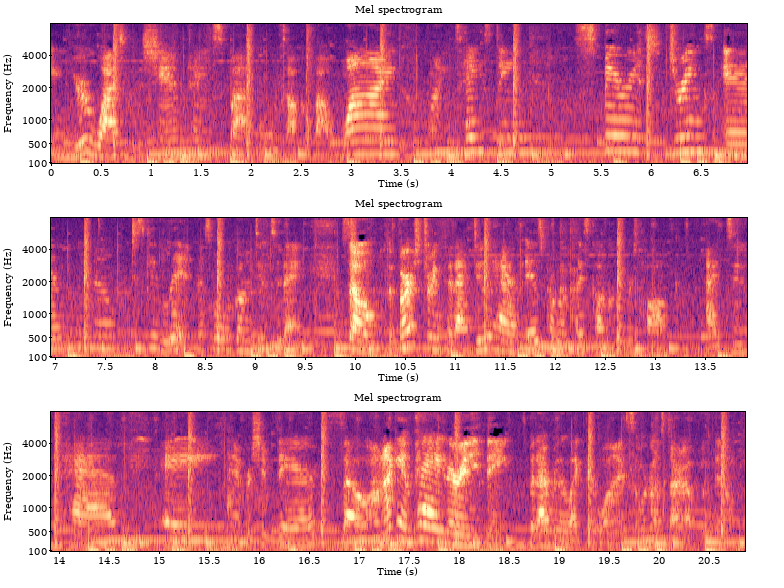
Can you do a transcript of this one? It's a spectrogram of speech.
And you're watching the Champagne Spot, where we talk about wine, wine tasting, spirits, drinks, and you know, just get lit. That's what we're going to do today. So the first drink that I do have is from a place called Cooper's Hawk. I do have a membership there, so I'm not getting paid or anything, but I really like their wine, so we're to start off with them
